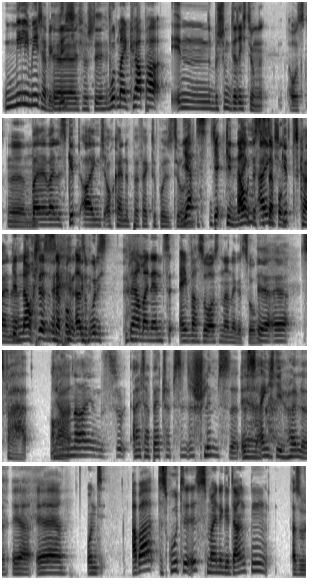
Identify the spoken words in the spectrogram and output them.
Millimeter Ja, wirklich, ja, ich verstehe. wurde mein Körper in eine bestimmte Richtung aus. Ähm, Weil, weil es gibt eigentlich auch keine perfekte Position. ja, das, ja, genau, Eig das ist der Punkt. gibt's keine. Genau, das ist der Punkt. Also wurde ich permanent einfach so auseinandergezogen. Ja, ja. Es war. Oh Ja, nein, so, Alter, Badtraps sind das Schlimmste. Das ist Ja. eigentlich die Hölle. Ja, ja, ja. Und, aber das Gute ist, meine Gedanken, also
